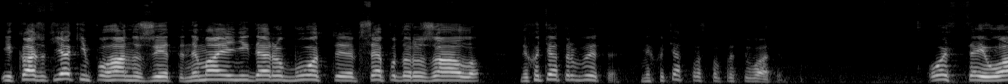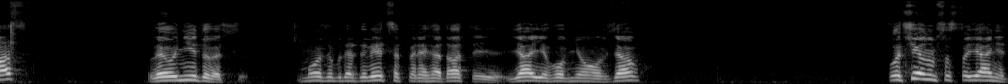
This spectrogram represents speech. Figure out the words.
і кажуть, як їм погано жити, немає ніде роботи, все подорожало. Не хочуть робити, не хочуть просто працювати. Ось цей УАЗ Леонідовець може буде дивитися, переглядати. Я його в нього взяв. В плачевному состоянні.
